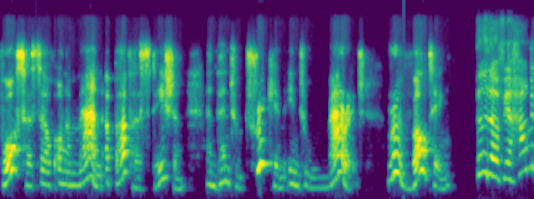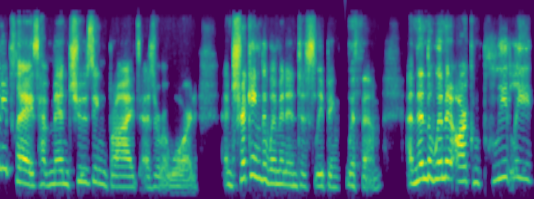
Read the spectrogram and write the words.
force herself on a man above her station, and then to trick him into marriage. Revolting. Philadelphia, how many plays have men choosing brides as a reward and tricking the women into sleeping with them? And then the women are completely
